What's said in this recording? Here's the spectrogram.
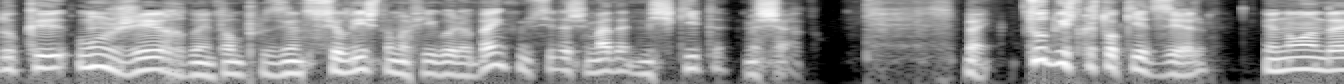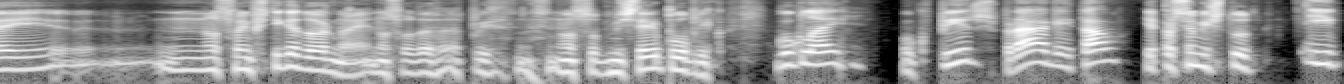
do que um gerro do então presidente socialista, uma figura bem conhecida chamada Mesquita Machado. Bem, tudo isto que eu estou aqui a dizer, eu não andei, não sou investigador, não é? Não sou, da, não sou do Ministério Público. Googlei, o que Pires, Braga e tal, e apareceu-me isto tudo. E,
